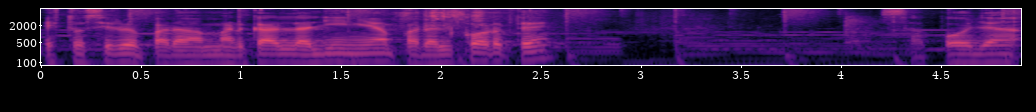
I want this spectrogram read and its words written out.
esto sirve para marcar la línea para el corte, se apoya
